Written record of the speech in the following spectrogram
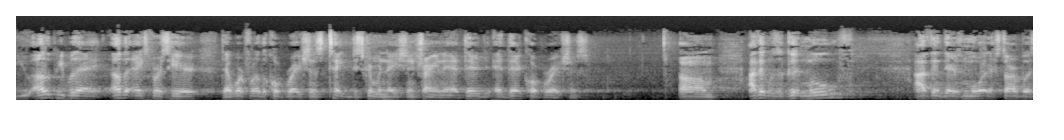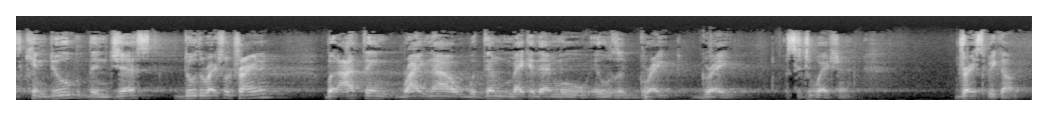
you other people that other experts here that work for other corporations take discrimination training at their at their corporations. Um, I think it was a good move. I think there's more that Starbucks can do than just do the racial training. But I think right now, with them making that move, it was a great, great situation. Dre, speak on it.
